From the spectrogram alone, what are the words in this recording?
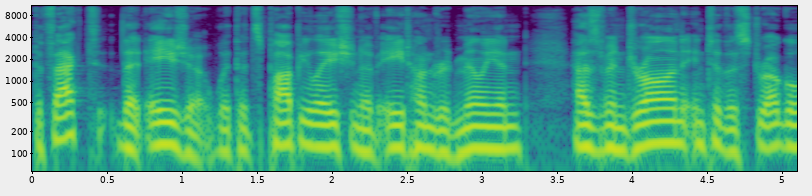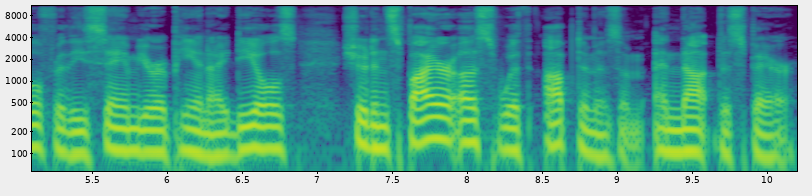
The fact that Asia, with its population of 800 million, has been drawn into the struggle for these same European ideals should inspire us with optimism and not despair.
